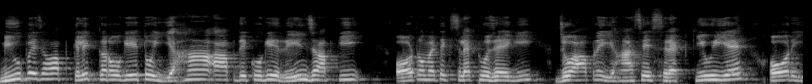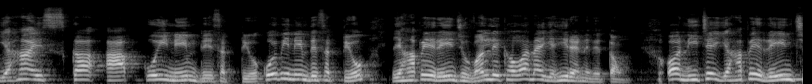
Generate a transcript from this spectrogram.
न्यू पे जब आप क्लिक करोगे तो यहाँ आप देखोगे रेंज आपकी ऑटोमेटिक सिलेक्ट हो जाएगी, जो आपने यहाँ से सिलेक्ट की हुई है, और यहाँ इसका आप कोई नेम दे सकते हो, कोई भी नेम दे सकते हो। यहाँ पे रेंज वन लिखा हुआ है, मैं यही रहने देता हूँ। और नीचे यहाँ पे रेंज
